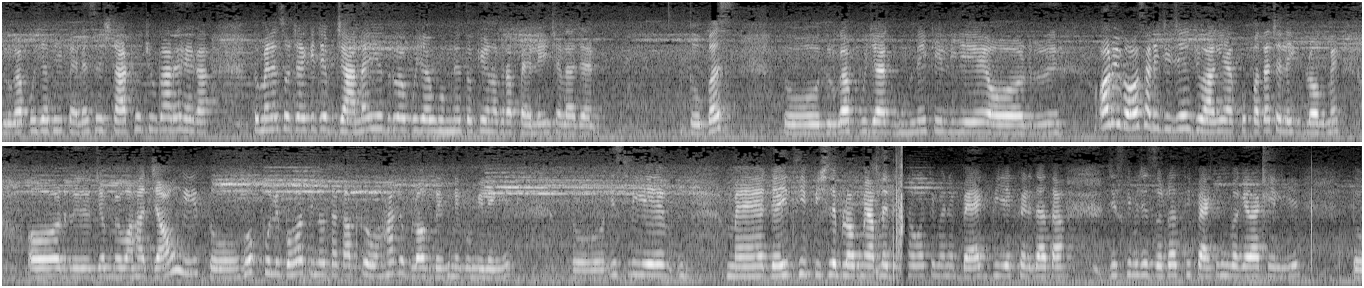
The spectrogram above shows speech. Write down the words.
दुर्गा पूजा भी पहले से स्टार्ट हो चुका रहेगा। तो मैंने सोचा कि जब जाना ही है दुर्गा पूजा घूमने तो क्यों ना थोड़ा पहले ही चला जाए। तो बस तो दुर्गा पूजा घूमने के लिए और और भी बहुत सारी चीज़ें जो आगे आपको पता चलेगी ब्लॉग में। और जब मैं वहाँ जाऊँगी तो होपफुली बहुत दिनों तक आपको वहाँ के ब्लॉग देखने को मिलेंगे। तो इसलिए मैं गई थी, पिछले ब्लॉग में आपने देखा होगा कि मैंने बैग भी एक ख़रीदा था, जिसकी मुझे ज़रूरत थी पैकिंग वगैरह के लिए। तो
